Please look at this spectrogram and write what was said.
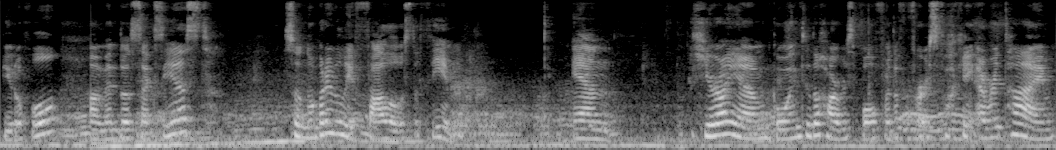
beautiful um and the sexiest. So nobody really follows the theme. And here I am going to the Harvest Ball for the first fucking ever time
